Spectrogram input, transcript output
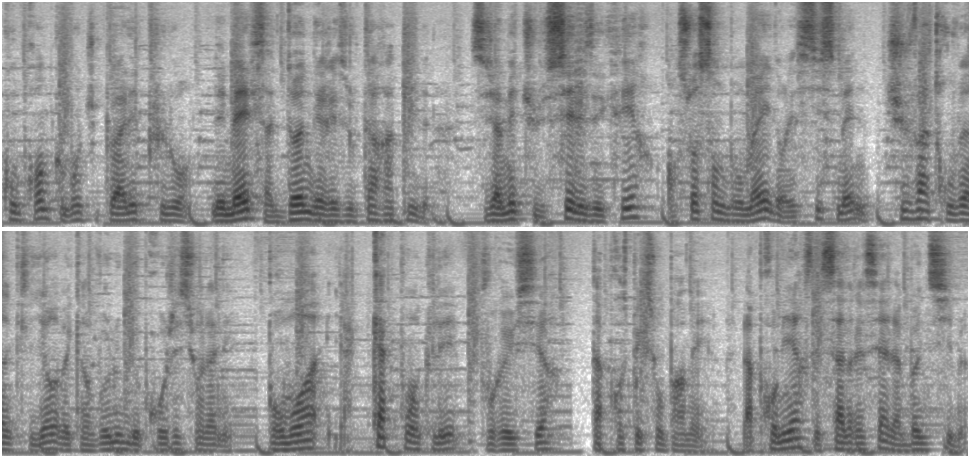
comprendre comment tu peux aller plus loin. Les mails, ça donne des résultats rapides. Si jamais tu sais les écrire, en 60 bons mails dans les 6 semaines, tu vas trouver un client avec un volume de projet sur l'année. Pour moi, il y a 4 points clés pour réussir ta prospection par mail. La première, c'est s'adresser à la bonne cible.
